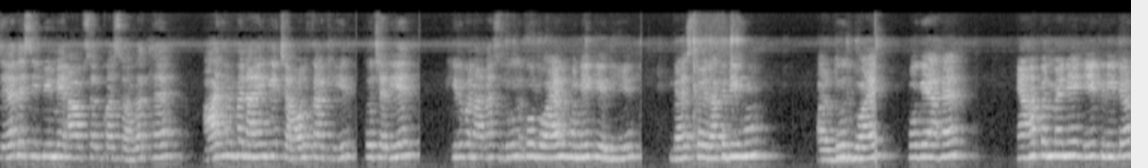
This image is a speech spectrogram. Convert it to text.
शेयर रेसिपी में आप सबका स्वागत है। आज हम बनाएँगे चावल का खीर। तो चलिए खीर बनाना दूध को बॉयल होने के लिए गैस पर रख दी हूँ और दूध बॉयल हो गया है। यहाँ पर मैंने एक लीटर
